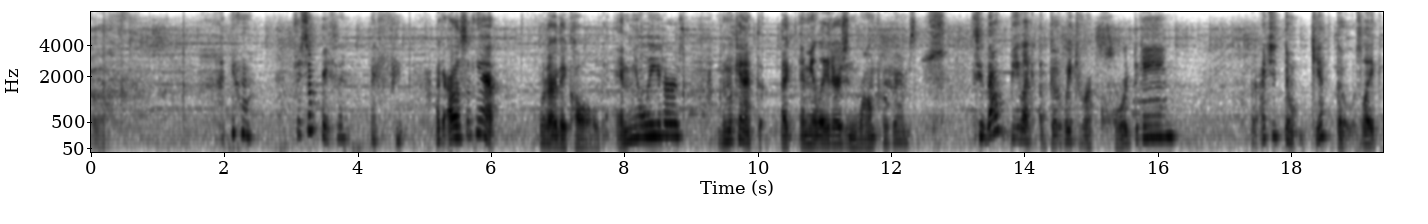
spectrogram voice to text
Ugh. You know, for some reason, I feel like I was looking at what are they called? Emulators. I've been looking at the like emulators and ROM programs See, that would be like a good way to record the game. But I just don't get those. Like,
